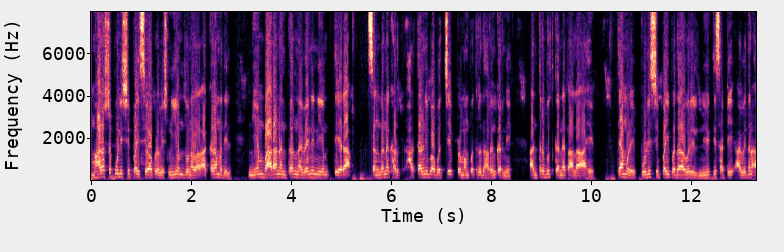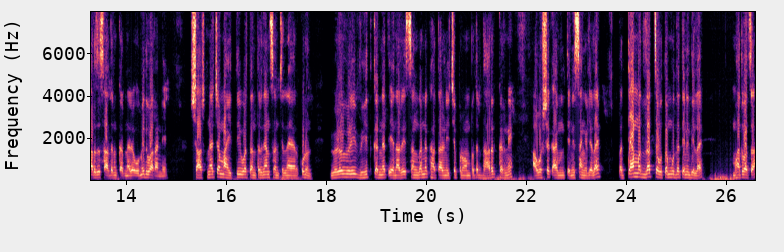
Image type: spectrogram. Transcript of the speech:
महाराष्ट्र पोलीस शिपाई सेवा प्रवेश नियम दोन हजार अकरा मधील नियम बारा नंतर नव्याने नियम तेरा संगणक हात- हाताळणीबाबतचे प्रमाणपत्र धारण करणे अंतर्भूत करण्यात आला आहे. त्यामुळे पोलीस शिपाई पदावरील नियुक्तीसाठी आवेदन अर्ज सादर करणाऱ्या उमेदवारांनी शासनाच्या माहिती व तंत्रज्ञान संचालनालयाकडून वेळोवेळी विहित करण्यात येणारे संगणक हाताळणीचे प्रमाणपत्र धारक करणे आवश्यक आहे म्हणून त्यांनी सांगितलेलं आहे. पण त्यामधला चौथा मुद्दा त्यांनी दिलाय. महत्त्वाचा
